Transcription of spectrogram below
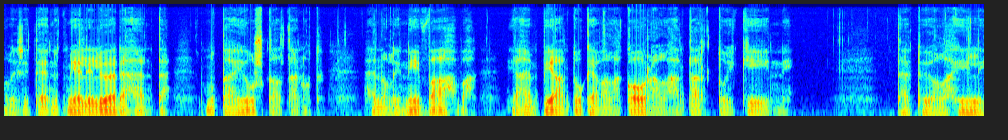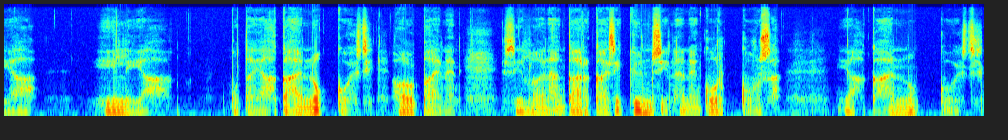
Olisi tehnyt mieli lyödä häntä, mutta ei uskaltanut. Hän oli niin vahva ja hän pian tukevalla kourallaan tarttui kiinni. Täytyy olla hiljaa, hiljaa. Mutta jahka hän nukkuisi, holpainen, silloin hän karkaisi kynsin hänen kurkkuunsa. Jahka hän nukkuisi.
